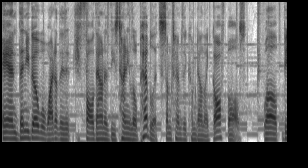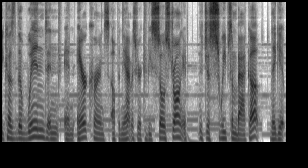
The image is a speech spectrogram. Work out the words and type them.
and then you go, well, why don't they fall down as these tiny little pebblets? Sometimes they come down like golf balls. Well, because the wind and, and air currents up in the atmosphere can be so strong, it, it just sweeps them back up. They get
